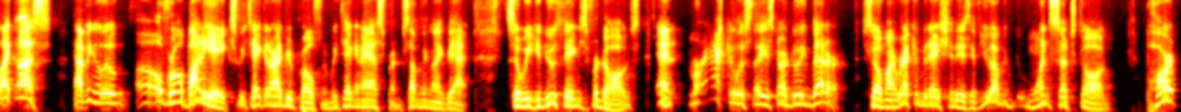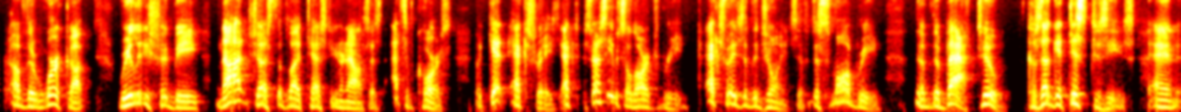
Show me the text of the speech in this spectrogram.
like us having a little uh, overall body aches. We take an ibuprofen, we take an aspirin, something like that. So we can do things for dogs and miraculously they start doing better. So my recommendation is if you have one such dog, part of the workup really should be not just the blood testing or analysis. That's of course, but get x-rays, especially if it's a large breed, x-rays of the joints. If it's a small breed, the, the back too because they'll get disc disease. And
